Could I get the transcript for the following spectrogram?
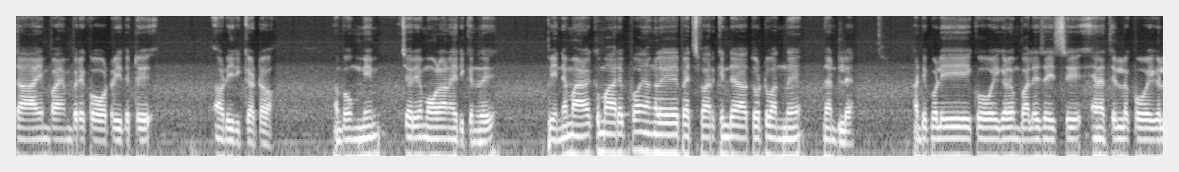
ചായയും പയമ്പരൊക്കെ ഓർഡർ ചെയ്തിട്ട് അവിടെ ഇരിക്കാം കേട്ടോ അപ്പോൾ ഉമ്മയും ചെറിയ മോളാണ് ഇരിക്കുന്നത്. പിന്നെ മഴയൊക്കെ മാറിയപ്പോൾ ഞങ്ങൾ പെറ്റ്സ് പാർക്കിന്റെ അകത്തോട്ട് വന്ന് ഇതുണ്ടല്ലേ? അടിപൊളി കോഴികളും പല സൈസ് ഇനത്തിലുള്ള കോഴികൾ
